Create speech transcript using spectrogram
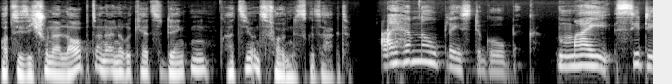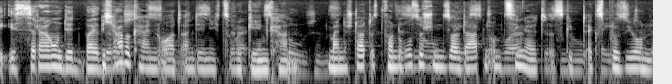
ob sie sich schon erlaubt, an eine Rückkehr zu denken, hat sie uns Folgendes gesagt. I have no place to go back. Ich habe keinen Ort, an den ich zurückgehen kann. Meine Stadt ist von russischen Soldaten umzingelt. Es gibt Explosionen.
